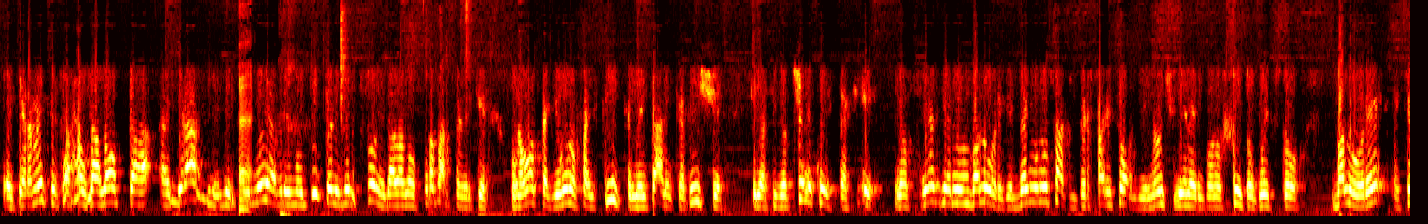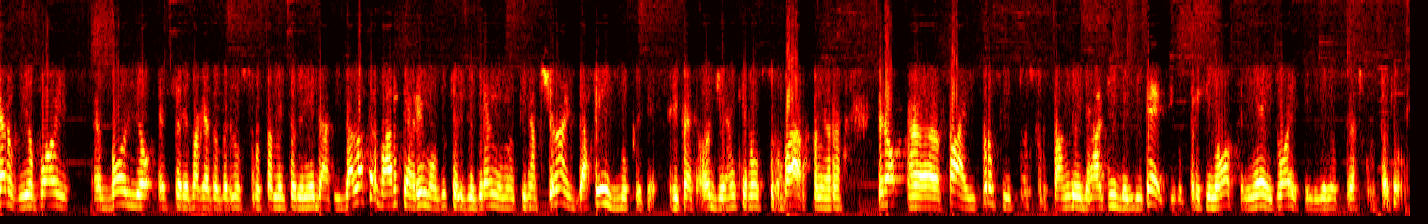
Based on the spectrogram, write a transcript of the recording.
eh, chiaramente sarà una lotta eh, grande perché Eh. noi avremo tutte le persone dalla nostra parte perché una volta che uno fa il click mentale e capisce che la situazione è questa, che i nostri dati hanno un valore, che vengono usati per fare soldi e non ci viene riconosciuto questo valore, è chiaro che io poi eh, voglio essere pagato per lo sfruttamento dei miei dati. Dall'altra parte avremo tutte le più grandi multinazionali, da Facebook, che ripeto oggi è anche nostro partner, però eh, fa il profitto sfruttando i dati degli utenti, compresi i nostri, i miei, i tuoi e quelli dei nostri ascoltatori.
